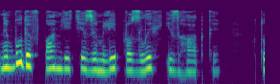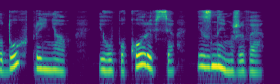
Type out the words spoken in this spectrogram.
Не буде в пам'яті землі про злих і згадки, хто дух прийняв і упокорився, і з ним живе.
